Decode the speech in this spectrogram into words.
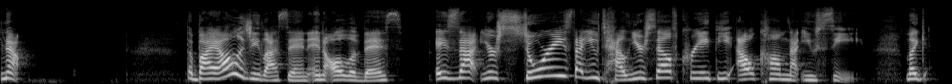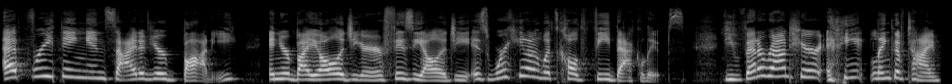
Now, the biology lesson in all of this is that your stories that you tell yourself create the outcome that you see. Like everything inside of your body and your biology or your physiology is working on what's called feedback loops. If you've been around here any length of time,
